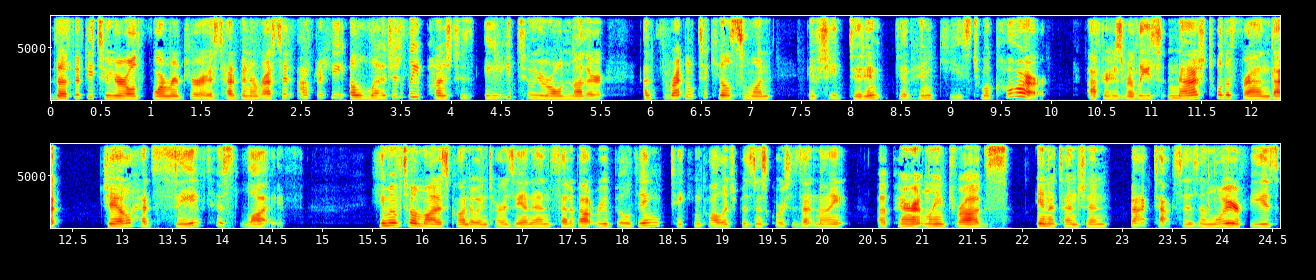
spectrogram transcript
The 52 year old former jurist had been arrested after he allegedly punched his 82 year old mother and threatened to kill someone if she didn't give him keys to a car. After his release, Nash told a friend that jail had saved his life. He moved to a modest condo in Tarzana and set about rebuilding, taking college business courses at night. Apparently, drugs, inattention, back taxes, and lawyer fees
